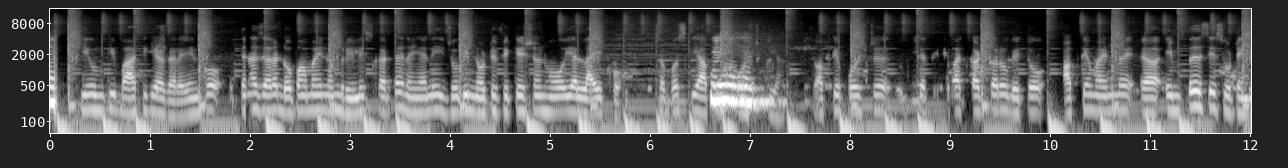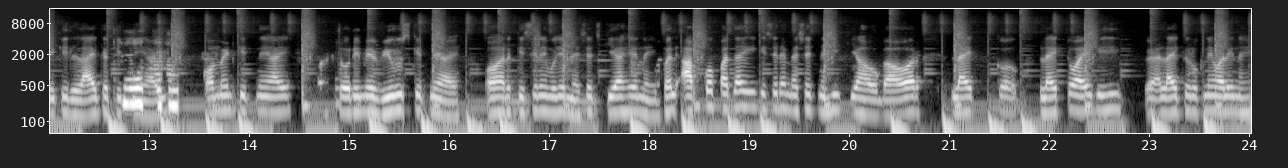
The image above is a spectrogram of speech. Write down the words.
कि उनकी बात ही क्या करें? इनको इतना ज़्यादा डोपामाइन हम रिलीज़ करते हैं ना यानी जो भी नोटिफिकेशन हो या लाइक हो सपोज़ कि आपने पोस्ट हम्म, किया तो आपके पोस्ट के बाद कट करोगे तो आपके माइंड में इम्पल्स ही उठेंगे कि लाइक कितनी आई कमेंट कितने आए और स्टोरी में व्यूज़ कितने आए और किसी ने मुझे मैसेज किया है नहीं? भले आपको पता है कि किसी ने मैसेज नहीं किया होगा और लाइक लाइक तो आएगी ही लाइक रुकने वाली नहीं।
